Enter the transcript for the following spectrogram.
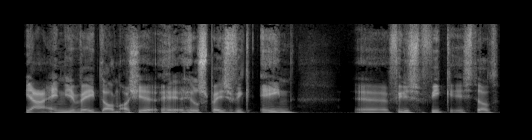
ja, en je weet dan als je he- heel specifiek één eh, filosofie kiest, dat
